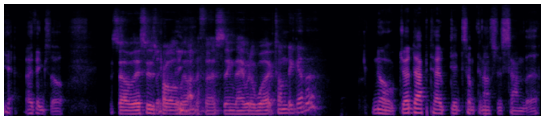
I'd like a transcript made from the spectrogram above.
Yeah, I think so. So this is Like, probably like the first thing they would have worked on together. No, Judd Apatow did something else with Sandler,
